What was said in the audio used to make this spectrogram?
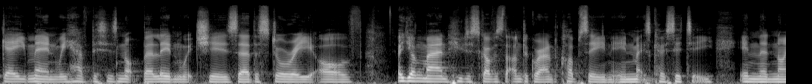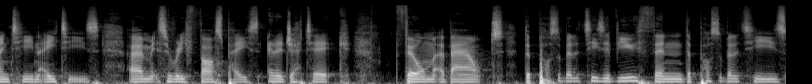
gay men we have this is not berlin which is uh, the story of a young man who discovers the underground club scene in Mexico City in the 1980s. Um, it's a really fast paced, energetic film about the possibilities of youth and the possibilities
